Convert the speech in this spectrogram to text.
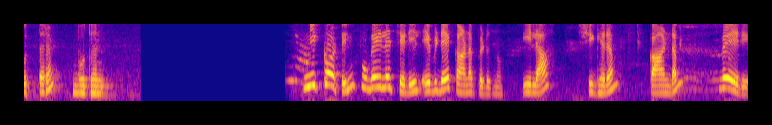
ഉത്തരം ബുധൻ. നിക്കോട്ടിൻ പുകയില ചെടിയിൽ എവിടെ കാണപ്പെടുന്നു? ഇല ശിഖരം കാണ്ഡം വേര്.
